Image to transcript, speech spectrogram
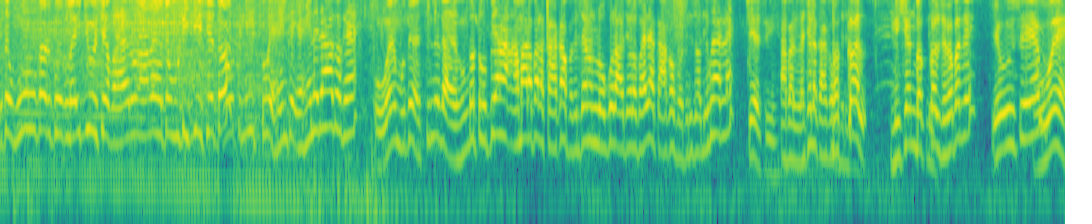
એ તો હું કર કોક લઈ ગયું છે વાયરો આવે તો ઉડી જશે તો? ની તું હેંગ હેંગ ને જા તો કે. ઓય હું તો હસીને જ આવ્યો હું. તો ટોપી અમારા પેલા કાકા ભત્રીજાનો લોગો લાજેલો ભાઈ કાકો ભત્રીજો દેખાય એટલે ચેસી. આ પેલા લસેલા કાકા કાકો બક્કલ. નિશાન બક્કલ છે ખબર છે? એવું છે એમ? ઓય.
